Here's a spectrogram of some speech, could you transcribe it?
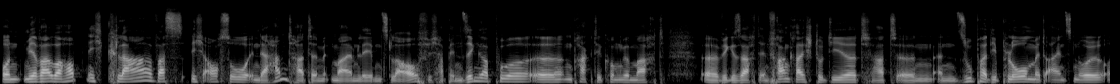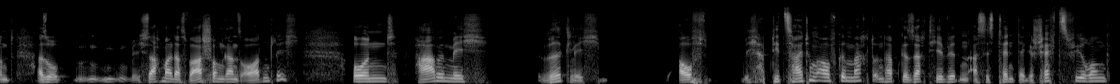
Und mir war überhaupt nicht klar, was ich auch so in der Hand hatte mit meinem Lebenslauf. Ich habe in Singapur äh, ein Praktikum gemacht, äh, wie gesagt, in Frankreich studiert, hatte ein, ein super Diplom mit 1.0 und also ich sag mal, das war schon ganz ordentlich und habe mich wirklich auf ich habe die Zeitung aufgemacht und habe gesagt, hier wird ein Assistent der Geschäftsführung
